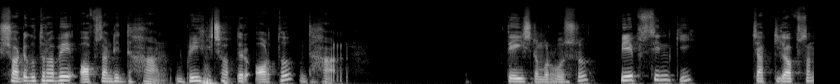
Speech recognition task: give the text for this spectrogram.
সঠিক উত্তর হবে অপশনটি ধান, ব্রিহি শব্দের অর্থ ধান। তেইশ নম্বর প্রশ্ন, পেপসিন কি? চারটি অপশন।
